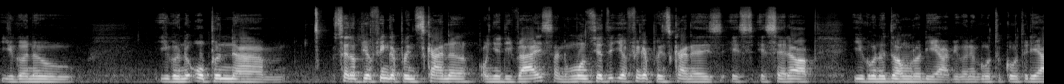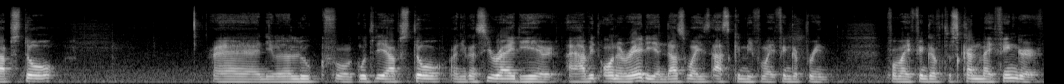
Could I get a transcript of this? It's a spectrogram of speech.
you're gonna you're gonna open um, set up your fingerprint scanner on your device, and once your, your fingerprint scanner is, is, is set up, you're gonna download the app. You're gonna go to go to the App Store, and you're gonna look for go to the App Store, and you can see right here I have it on already, and that's why it's asking me for my fingerprint for my finger to scan my finger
